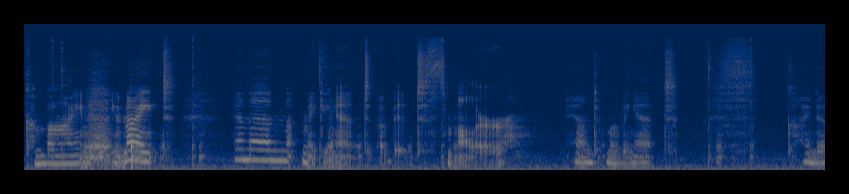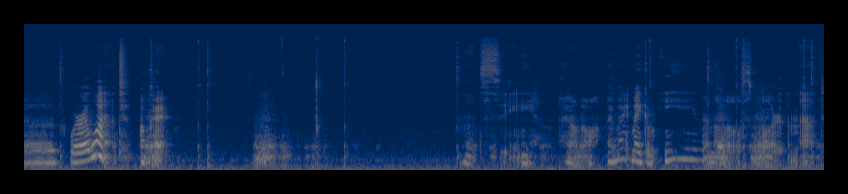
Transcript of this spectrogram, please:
combine, unite, and then making it a bit smaller and moving it kind of where I want it. Okay. Let's see. I don't know. I might make them even a little smaller than that.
